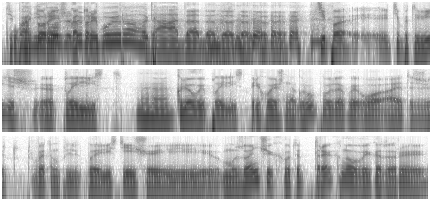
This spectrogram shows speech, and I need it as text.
у Типа они которой- тоже которой- любят буерак. Да, да, да, да, да, да, да. Типа, э, типа ты видишь э, плейлист, Ага. клевый плейлист, переходишь на группу, такой, о, а это же тут в этом пле- плейлисте еще и музончик, вот этот трек новый, который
